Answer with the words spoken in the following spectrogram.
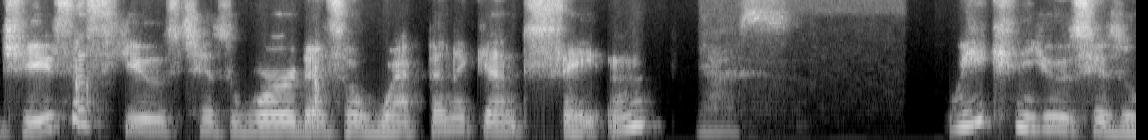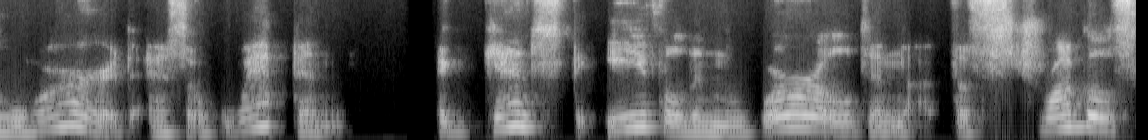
Jesus used his word as a weapon against Satan. Yes we can use his word as a weapon against the evil in the world and the struggles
